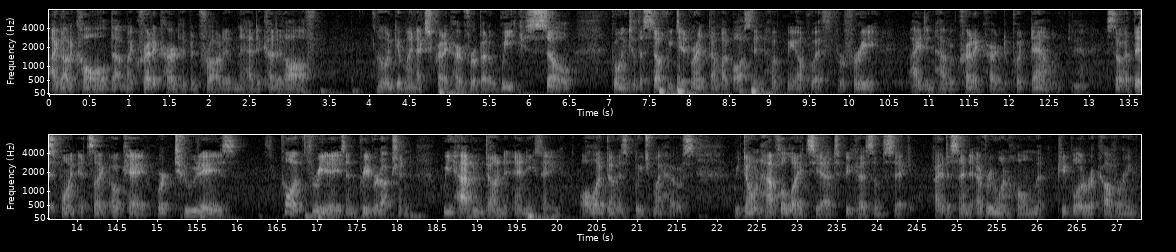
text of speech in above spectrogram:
I got a call that my credit card had been frauded and they had to cut it off. I wouldn't get my next credit card for about a week. So, going to the stuff we did rent that my boss didn't hook me up with for free, I didn't have a credit card to put down. yeah, So at this point, it's like, okay, we're two days, call it three days in pre production. We haven't done anything. All I've done is bleach my house. We don't have the lights yet because I'm sick. I had to send everyone home. People are recovering.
